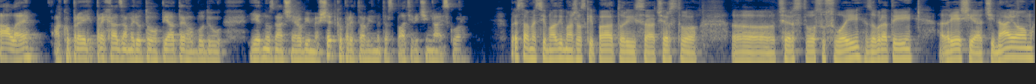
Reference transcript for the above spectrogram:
ale ako pre, prechádzame do toho 5. bodu, jednoznačne robíme všetko preto, aby sme to splatili čím najskôr. Predstavme si mladý manželský pár, ktorý sa čerstvo, e, čerstvo sú svoji, zobratí, riešia či nájom,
